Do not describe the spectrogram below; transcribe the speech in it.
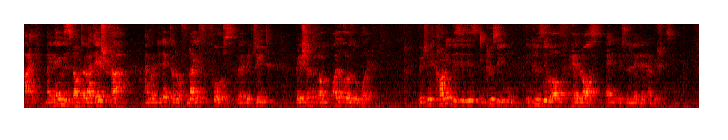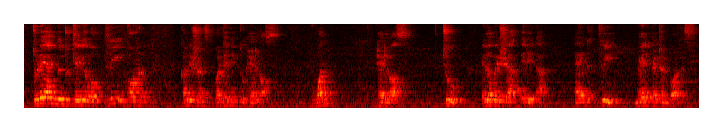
Hi, my name is Dr. Rajesh Shah. I'm a director of Life Force where we treat patients from all across the world. We treat chronic diseases inclusive, inclusive of hair loss and its related conditions. Today I'm going to tell you about three important conditions pertaining to hair loss. One, hair loss. Two, alopecia areata. And three, male pattern baldness.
